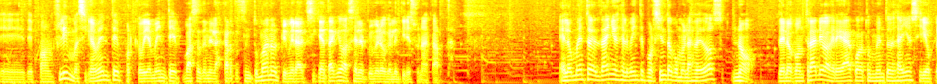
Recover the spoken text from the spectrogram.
eh, de Panflin, básicamente, porque obviamente vas a tener las cartas en tu mano, el primer Axi que ataque va a ser el primero que le tires una carta. ¿El aumento del daño es del 20% como las B2? No. De lo contrario, agregar 4 aumentos de daño sería OP.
